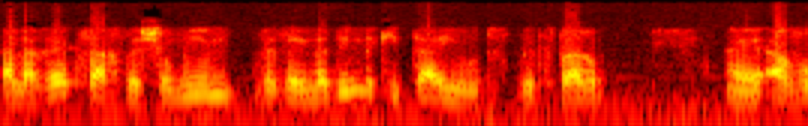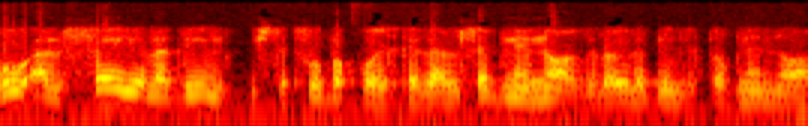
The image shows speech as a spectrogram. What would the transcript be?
על הרצח ושומעים, וזה ילדים בכיתה י', וכבר אה, עברו אלפי ילדים, השתתפו בפרויקט הזה, אלפי בני נוער, זה לא ילדים, זה כבר בני נוער.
